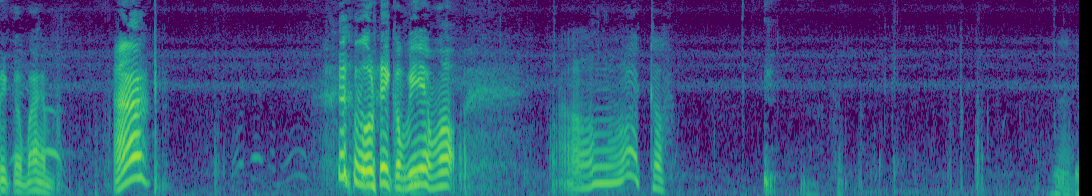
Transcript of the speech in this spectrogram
นี่ก็บ้านฮะโบนี่ก็มีอะมั้งอ๋อโถ เดี๋ยว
